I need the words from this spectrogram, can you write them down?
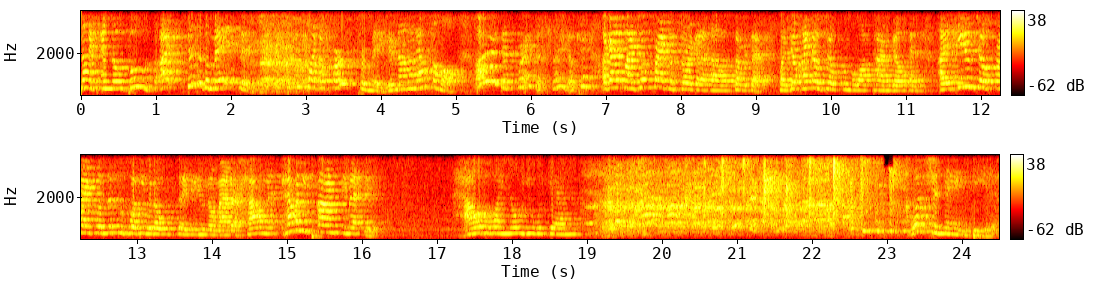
Nice. And no booze. I, this is amazing. This is like a first for me. You're not on alcohol. All right, that's great. That's great. Okay. I got my Joe Franklin story. I got uh, start with that. My Joe, I know Joe from a long time ago, and I, if you knew Joe Franklin, this is what he would always say to you, no matter how many, how many times he met you. How do I know you again? What's your name, dear?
